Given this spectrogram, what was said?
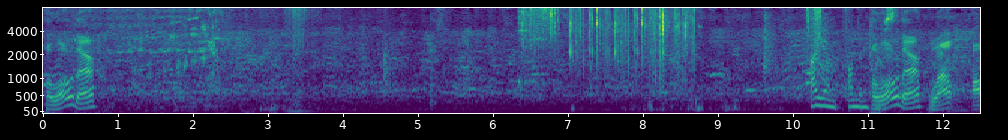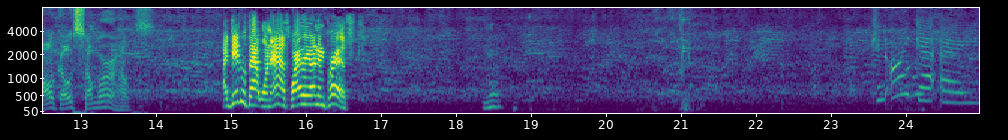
Hello there. I am unimpressed. Hello there. Well, I'll go somewhere else. I did what that one asked. Why are they unimpressed? Can I get a.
